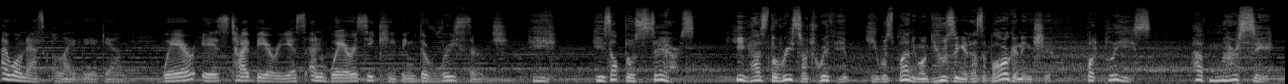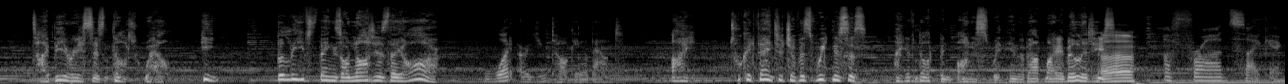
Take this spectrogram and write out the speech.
I won't ask politely again. Where is Tiberius and where is he keeping the research? He. He's up those stairs. He has the research with him. He was planning on using it as a bargaining chip. But please, have mercy. Tiberius is not well. He believes things are not as they are. What are you talking about? I took advantage of his weaknesses. I have not been honest with him about my abilities. Uh, A fraud psychic.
